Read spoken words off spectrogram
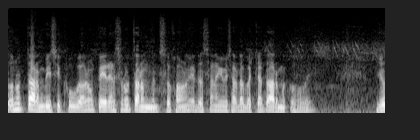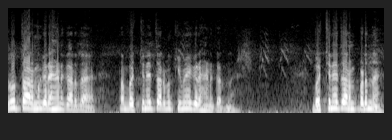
ਉਹਨੂੰ ਧਰਮ ਵੀ ਸਿੱਖੂਗਾ, ਉਹਨੂੰ ਪੇਰੈਂਟਸ ਨੂੰ ਧਰਮ ਸਿਖਾਉਣਗੇ, ਦੱਸਣਗੇ ਵੀ ਸਾਡਾ ਬੱਚਾ ਧਾਰਮਿਕ ਹੋਵੇ। ਜਦੋਂ ਧਰਮ ਗ੍ਰਹਿਣ ਕਰਦਾ ਹੈ ਤਾਂ ਬੱਚੇ ਨੇ ਧਰਮ ਕਿਵੇਂ ਗ੍ਰਹਿਣ ਕਰਨਾ ਹੈ? ਬੱਚੇ ਨੇ ਧਰਮ ਪੜ੍ਹਨਾ ਹੈ।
